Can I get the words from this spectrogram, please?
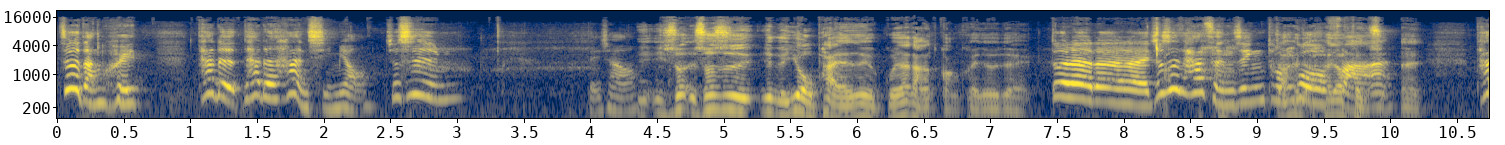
这个党魁他的他的他很奇妙，就是等一下哦，你你说你说是那个右派的那个国家党的党魁对不对？对对对对，就是他曾经通过法案。他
